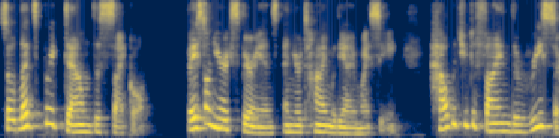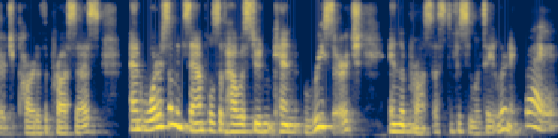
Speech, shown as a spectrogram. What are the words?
So, let's break down the cycle. Based on your experience and your time with the IMYC, how would you define the research part of the process? And what are some examples of how a student can research in the process to facilitate learning? Right.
